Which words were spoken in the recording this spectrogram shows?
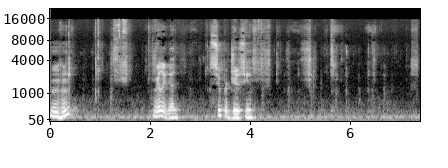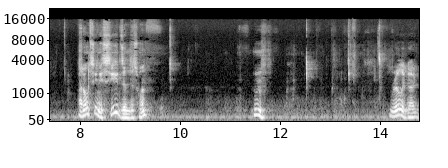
Mm-hmm. Really good. Super juicy. I don't see any seeds in this one. Hmm. Really good.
